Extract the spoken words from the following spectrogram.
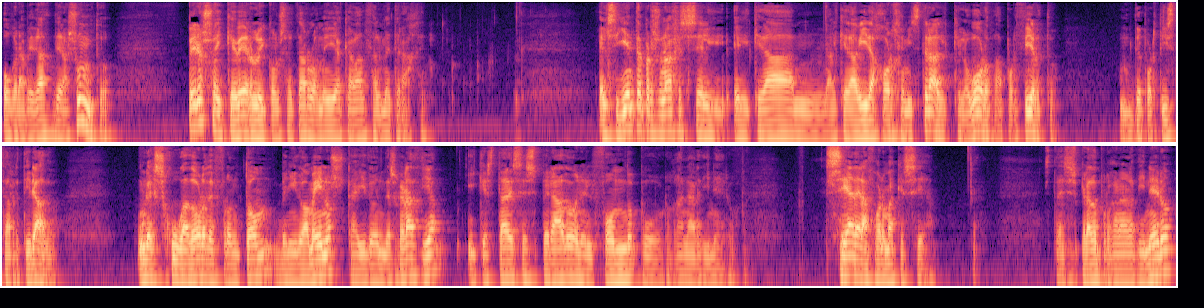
o gravedad del asunto, pero eso hay que verlo y constatarlo a medida que avanza el metraje. El siguiente personaje es el, que da, al que da vida Jorge Mistral, que lo borda, por cierto, un deportista retirado, un exjugador de frontón venido a menos, caído en desgracia y que está desesperado en el fondo por ganar dinero, sea de la forma que sea. Está desesperado por ganar dinero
